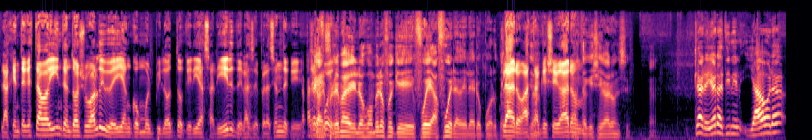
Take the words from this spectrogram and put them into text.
la gente que estaba ahí intentó ayudarlo y veían cómo el piloto quería salir de la desesperación de que... Claro, el fuego. problema de los bomberos fue que fue afuera del aeropuerto. Claro, hasta Ya. que llegaron. Hasta que llegaron, sí. Claro, y ahora tienen, y ahora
